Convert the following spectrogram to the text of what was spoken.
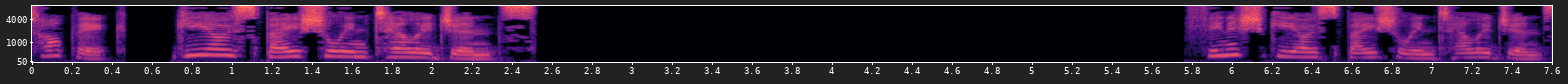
Topic: Geospatial intelligence. Finnish geospatial intelligence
